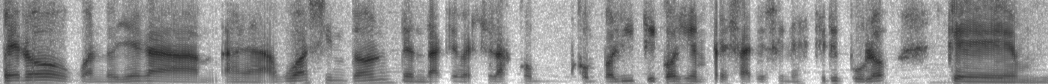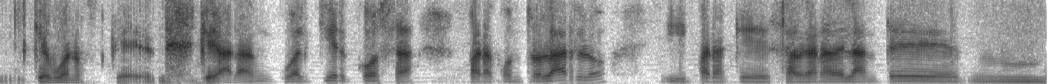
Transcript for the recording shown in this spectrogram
pero cuando llega a, Washington tendrá que vérselas con, con políticos y empresarios sin escrúpulos que, que bueno, que, harán cualquier cosa para controlarlo y para que salgan adelante mm,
